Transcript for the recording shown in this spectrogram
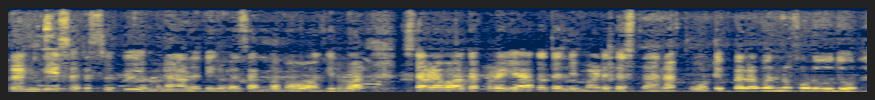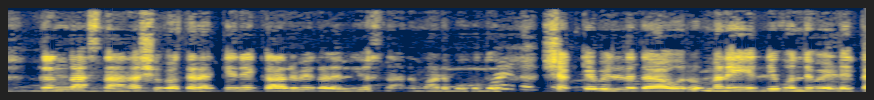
ಗಂಗೆ, ಸರಸ್ವತಿ, ಯಮುನಾ ನದಿಗಳ ಸಂಗಮವಾಗಿರುವ ಸ್ಥಳವಾದ ಪ್ರಯಾಗದಲ್ಲಿ ಮಾಡಿದ ಸ್ನಾನ ಕೋಟಿ ಫಲವನ್ನು ಕೊಡುವುದು. ಗಂಗಾ ಸ್ನಾನ ಶುಭಕರ. ಕೆರೆ ಕಾಲುವೆಗಳಲ್ಲಿಯೂ ಸ್ನಾನ ಮಾಡಬಹುದು. ಶಕ್ಯವಿಲ್ಲದ ಅವರು ಮನೆಯಲ್ಲಿ ಒಂದು ವೇಳೆ ತ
